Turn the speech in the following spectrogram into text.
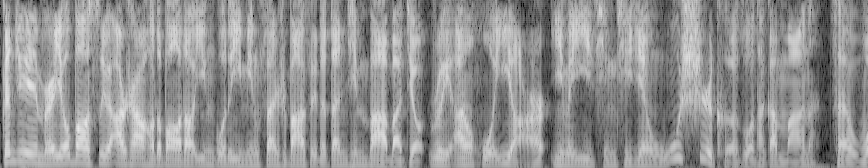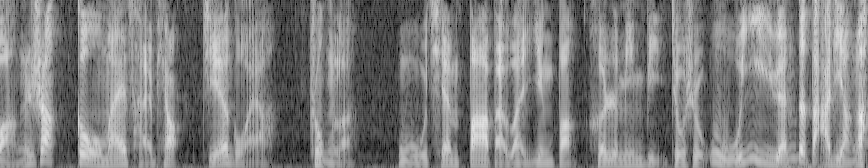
根据《每日邮报》四月二十二号的报道，英国的一名三十八岁的单亲爸爸叫瑞安·霍伊尔，因为疫情期间无事可做，他干嘛呢？在网上购买彩票，结果呀，中了。五千八百万英镑和人民币就是五亿元的大奖啊！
